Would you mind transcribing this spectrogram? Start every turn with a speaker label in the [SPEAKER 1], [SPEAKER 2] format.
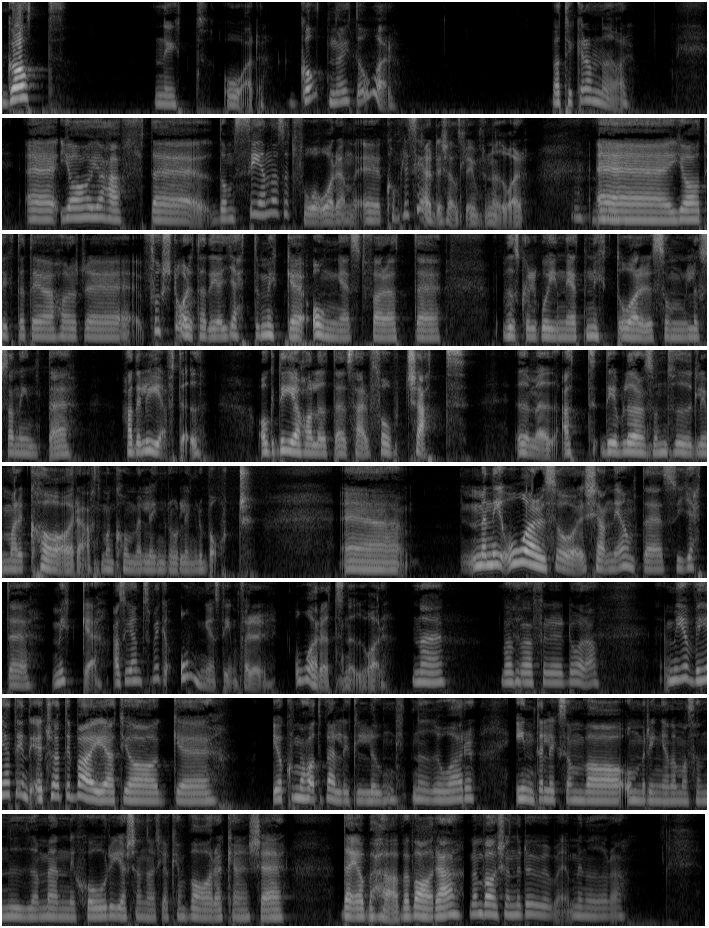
[SPEAKER 1] Gott nytt år.
[SPEAKER 2] Gott nytt år!
[SPEAKER 1] Vad tycker du om nyår?
[SPEAKER 2] Eh, jag har ju haft eh, de senaste två åren eh, komplicerade känslor inför nyår. Eh, jag tyckte att det har... Eh, första året hade jag jättemycket ångest för att eh, vi skulle gå in i ett nytt år som Lussan inte hade levt i. Och det har lite så här fortsatt i mig, att det blir en sån tydlig markör att man kommer längre och längre bort. Eh, men i år så känner jag inte så jättemycket. Alltså jag har inte så mycket ångest inför årets nyår.
[SPEAKER 1] Nej. Var, varför är det då? då?
[SPEAKER 2] Men jag vet inte. Jag tror att det bara är att jag, eh, jag kommer ha ett väldigt lugnt nyår. Inte liksom vara omringad av massa nya människor. Jag känner att jag kan vara kanske där jag behöver vara. Men vad känner du med, med nyår då?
